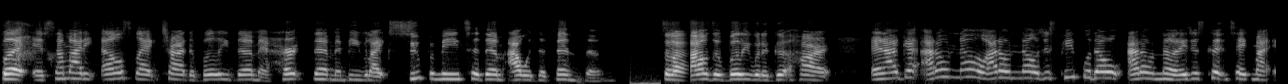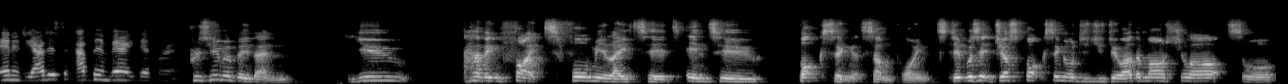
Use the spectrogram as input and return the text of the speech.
but if somebody else like tried to bully them and hurt them and be like super mean to them, I would defend them. So I was a bully with a good heart. And I get I don't know. I don't know. Just people don't I don't know. They just couldn't take my energy. I just I've been very different. Presumably then, you having fights formulated into boxing at some point. Did was it just boxing, or did you do other martial arts, or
